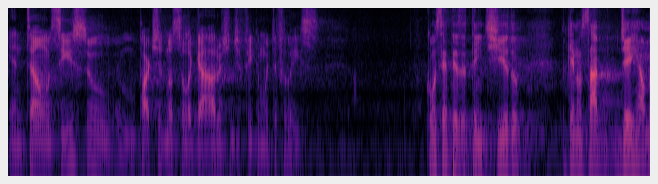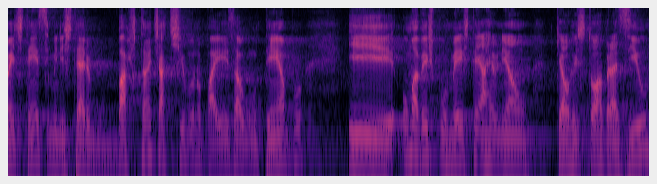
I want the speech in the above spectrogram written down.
Então, se isso é parte do nosso legado, a gente fica muito feliz. Com certeza tem tido. Para quem não sabe, Jay realmente tem esse ministério bastante ativo no país há algum tempo. E uma vez por mês tem a reunião que é o Restore Brasil,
